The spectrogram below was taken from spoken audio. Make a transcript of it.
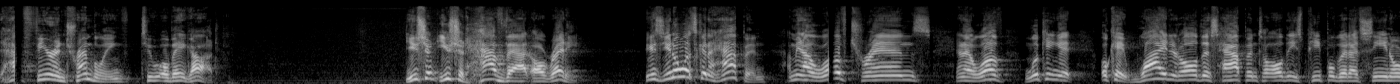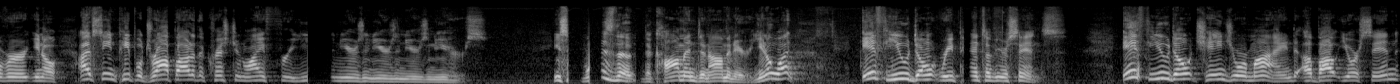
have fear and trembling to obey God. You should, you should have that already. Because you know what's going to happen? I mean, I love trends and I love looking at, okay, why did all this happen to all these people that I've seen over, you know, I've seen people drop out of the Christian life for years and years and years and years and years. You say, what is the, the common denominator? You know what? If you don't repent of your sins, if you don't change your mind about your sin,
